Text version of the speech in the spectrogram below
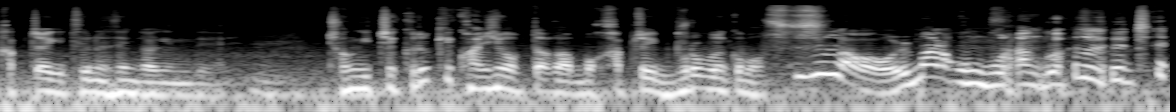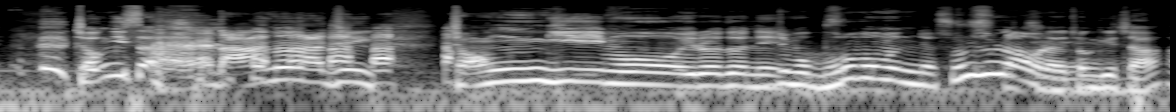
갑자기 드는 생각인데 음. 전기체 그렇게 관심 없다가 뭐 갑자기 물어보니까 뭐 수술 나와 얼마나 공부를 한 거야 도대체 전기차 아, 나는 아직 전기 뭐 이러더니 뭐 물어보면 술술 나오네. 전기차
